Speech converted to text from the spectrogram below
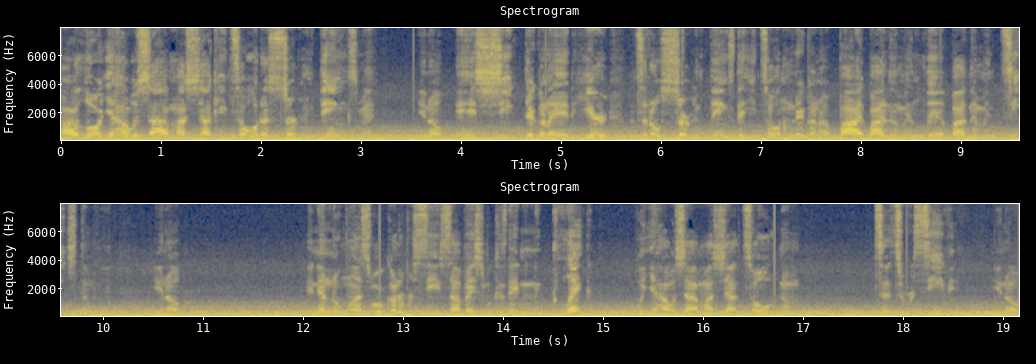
our Lord Yahweh Shah, Mashiach, he told us certain things, man. You know, and his sheep, they're gonna adhere to those certain things that he told them. They're gonna abide by them and live by them and teach them. You know, and them the ones who are gonna receive salvation because they didn't neglect what Yahweh Shah Mashiach told them to, to receive it. You know,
